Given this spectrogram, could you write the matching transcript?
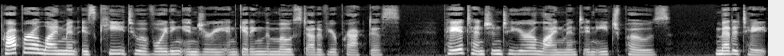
Proper alignment is key to avoiding injury and getting the most out of your practice. Pay attention to your alignment in each pose. Meditate.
